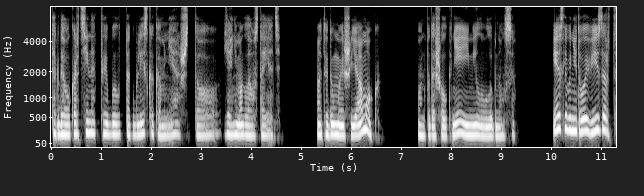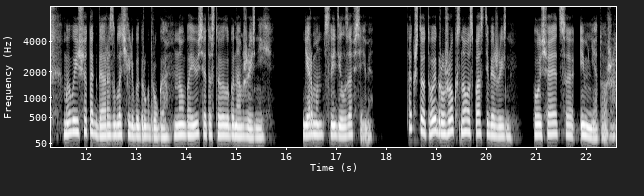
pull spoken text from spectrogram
Тогда у картины ты был так близко ко мне, что я не могла устоять. А ты думаешь, я мог? Он подошел к ней и мило улыбнулся. Если бы не твой визард, мы бы еще тогда разоблачили бы друг друга, но боюсь, это стоило бы нам жизней. Герман следил за всеми. Так что твой дружок снова спас тебе жизнь. Получается, и мне тоже.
